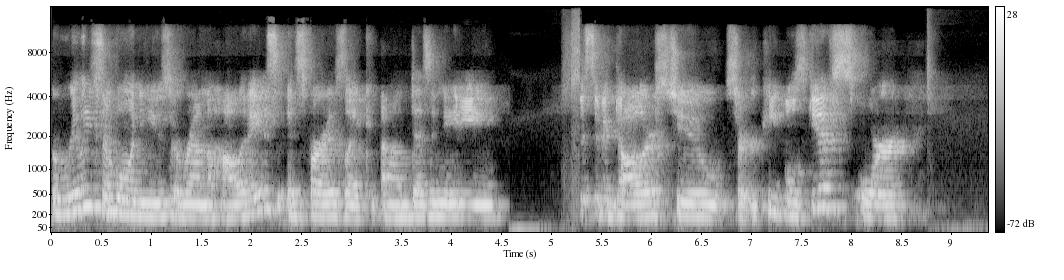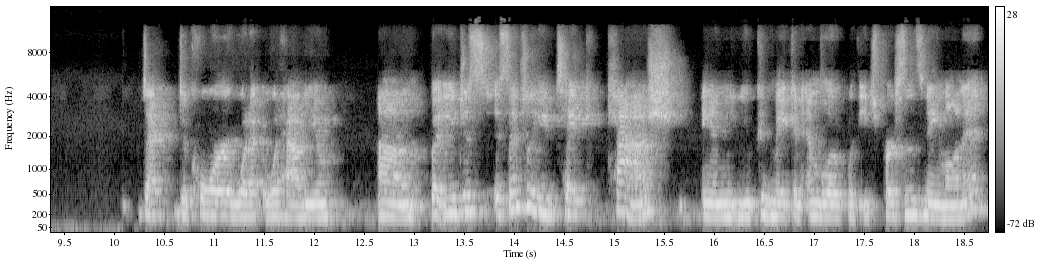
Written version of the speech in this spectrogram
a really simple one to use around the holidays, as far as like um, designating specific dollars to certain people's gifts or dec- decor, what what have you. Um, but you just essentially you take cash and you could make an envelope with each person's name on it,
